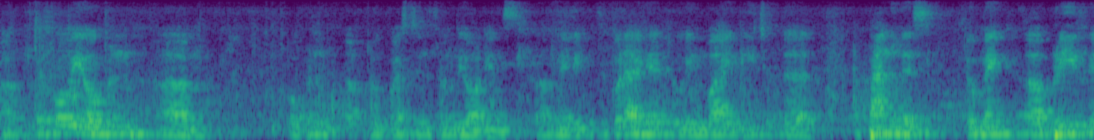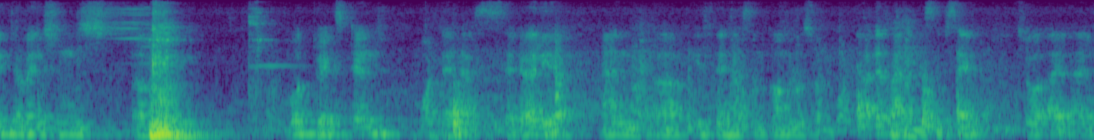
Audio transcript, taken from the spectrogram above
Uh, Before we open, um, open up to questions from the audience, uh, maybe it's a good idea to invite each of the uh, panelists to make uh, brief interventions, uh, both to extend what they have said earlier and uh, if they have some comments on what the other panelists have said. So I, I'll,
